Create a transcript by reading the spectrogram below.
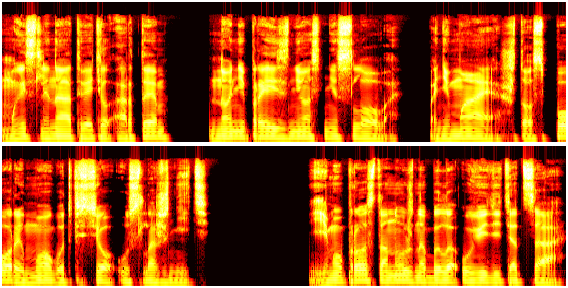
Мысленно ответил Артем, но не произнес ни слова, понимая, что споры могут все усложнить. Ему просто нужно было увидеть отца.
